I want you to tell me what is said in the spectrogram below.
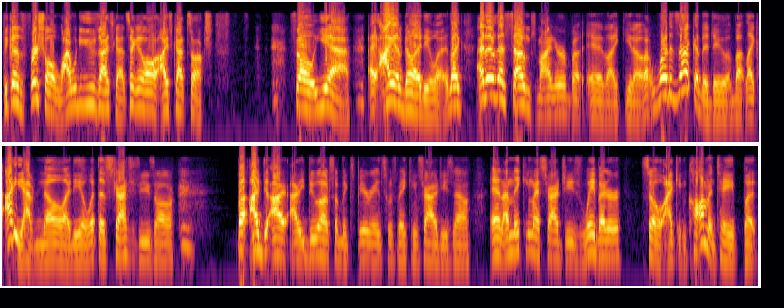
Because first of all, why would you use Ice Cat? Second of all, Ice Cat sucks. So yeah, I, I have no idea what. Like I know that sounds minor, but and like you know what is that gonna do? But like I have no idea what the strategies are. But I do, I, I do have some experience with making strategies now, and I'm making my strategies way better so I can commentate, but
